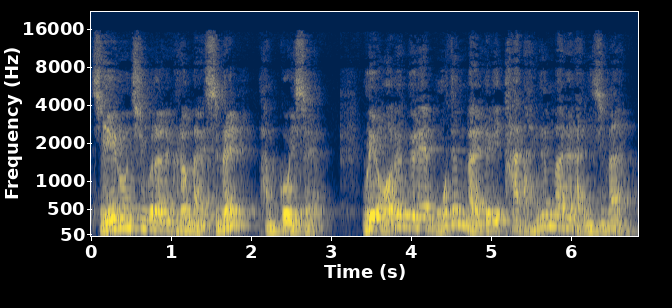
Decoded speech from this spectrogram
지혜로운 친구라는 그런 말씀을 담고 있어요. 우리 어른들의 모든 말들이 다 맞는 말은 아니지만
